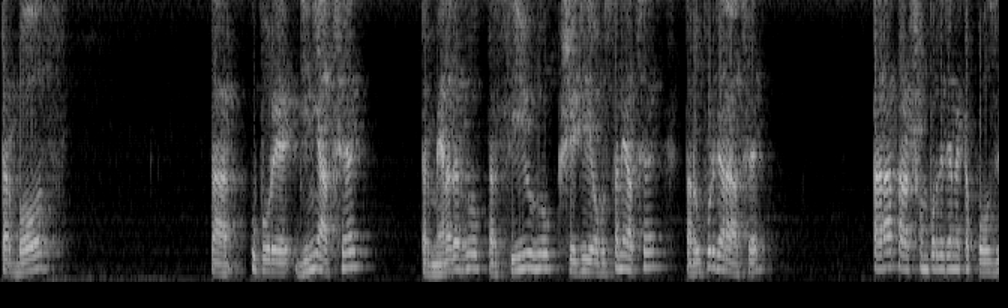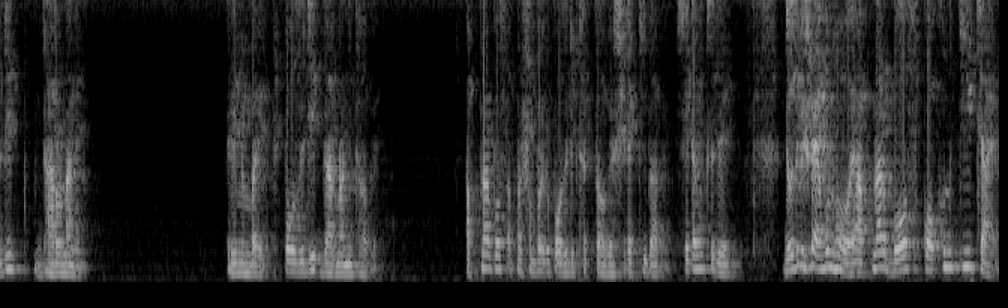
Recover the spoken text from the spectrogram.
তার বস তার উপরে যিনি আছে, তার ম্যানেজার হোক, তার সিইও হোক, সে যে অবস্থানে আছে, তার উপরে যারা আছে, তারা তার সম্পর্কে যেন একটা পজিটিভ ধারণা নেয়। রিমেম্বার ইট পজিটিভ ধারণা নিতে হবে। আপনার বস আপনার সম্পর্কে পজিটিভ থাকতে হবে, সেটা কীভাবে? সেটা হচ্ছে যে, যদি বিষয়টা এমন হয়, আপনার বস কখন কি চায়,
